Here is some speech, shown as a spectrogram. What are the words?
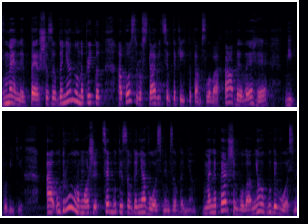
в мене перше завдання, ну, наприклад, апостроф ставиться в таких-то там словах А, Б, В, Г відповіді. А у другого може це бути завдання восьмим завданням. У мене першим було, а в нього буде восьме.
